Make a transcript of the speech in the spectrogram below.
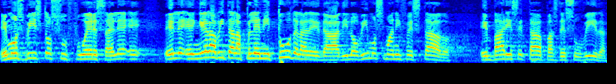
Hemos visto su fuerza, eh, en Él habita la plenitud de la deidad y lo vimos manifestado en varias etapas de su vida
